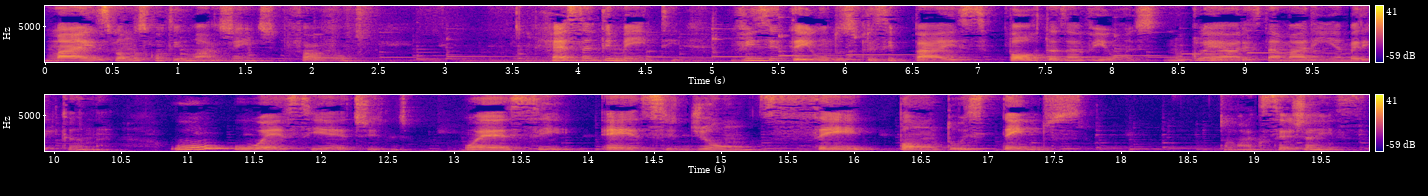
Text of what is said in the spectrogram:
Mas vamos continuar, gente, por favor. Recentemente, visitei um dos principais portas-aviões nucleares da Marinha Americana, o USS, USS John C. Stentos. Tomara que seja isso.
